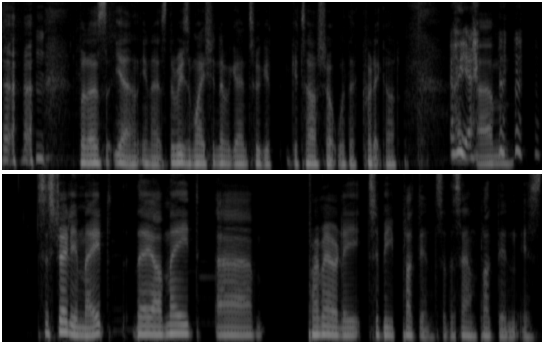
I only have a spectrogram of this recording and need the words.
but as yeah, you know, it's the reason why you should never go into a gu- guitar shop with a credit card. Oh yeah. Um, it's Australian made. They are made um, primarily to be plugged in. So the sound plugged in is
